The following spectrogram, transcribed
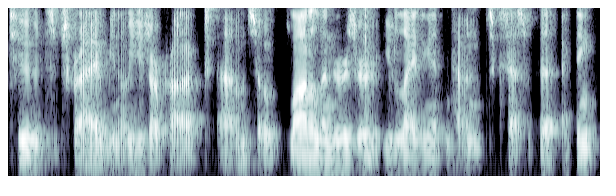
to subscribe, you know, use our product. Um, So a lot of lenders are utilizing it and having success with it. I think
